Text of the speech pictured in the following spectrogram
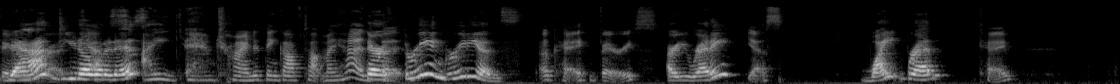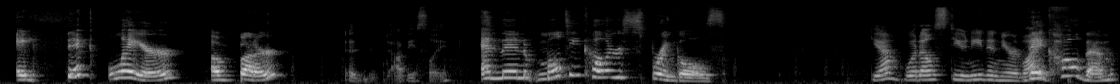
fairy Yeah? bread. Do you know what it is? I am trying to think off the top of my head. There are three ingredients. Okay. Berries. Are you ready? Yes. White bread, Okay. a thick layer of butter, Uh, obviously. and then multicolor sprinkles. Yeah. What else do you need in your life? They call them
